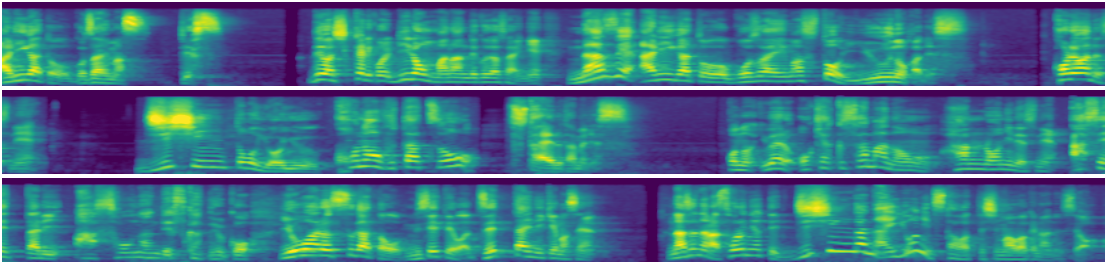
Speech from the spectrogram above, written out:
ありがとうございますです。ではしっかりこれ理論学んでくださいね。なぜありがとうございますというのかです。これはですね自信と余裕この2つを伝えるためです。このいわゆるお客様の反論にですね焦ったりあそうなんですかっていうこう弱る姿を見せては絶対にいけません。なぜならそれによって自信がないように伝わってしまうわけなんですよ。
